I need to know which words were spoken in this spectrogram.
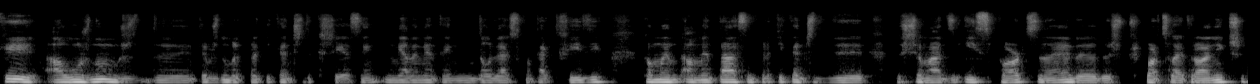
que alguns números, de, em termos de número de praticantes, decrescessem, nomeadamente em modalidades de contacto físico, como aumentassem praticantes de, dos chamados e-sports, é? dos esportes eletrónicos,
